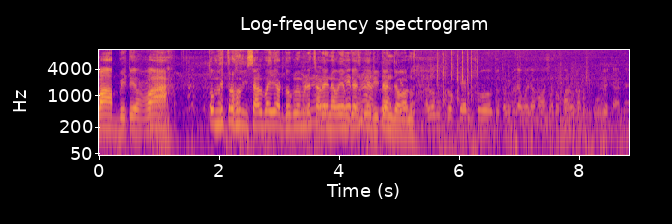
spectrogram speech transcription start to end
વાહ બેટે વાહ. તો મિત્રો વિશાલભાઈ અડધો કિલોમીટર ચડાવીને હવે એમ કહે છે કે રિટર્ન જવાનું. હેલો મિત્રો કેમ છો? તો તમે બધા મજામાં હશો? તો મારું નામ છે ભૂપેન અને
